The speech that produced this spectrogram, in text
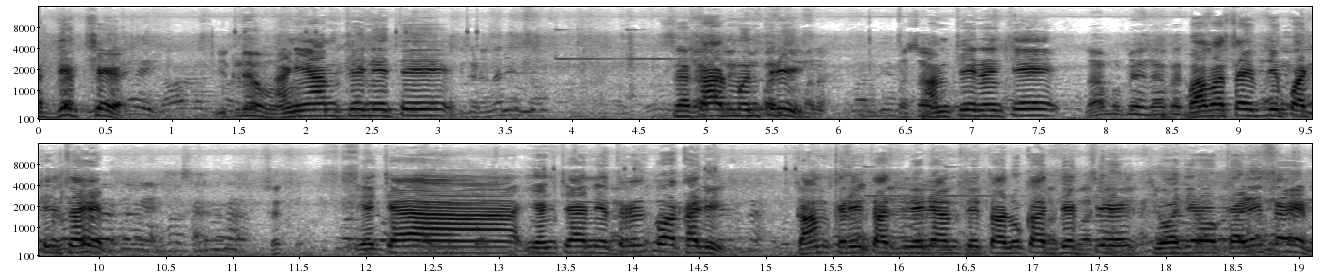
अध्यक्ष हो. आणि आमचे नेते सहकार मंत्री आमचे नंचे बाबासाहेबजी पाटील साहेब याच्या यांच्या नेतृत्वाखाली काम करीत असलेले आमचे तालुका अध्यक्ष शिवाजीराव काळे साहेब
